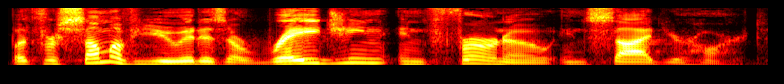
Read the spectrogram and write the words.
But for some of you, it is a raging inferno inside your heart.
